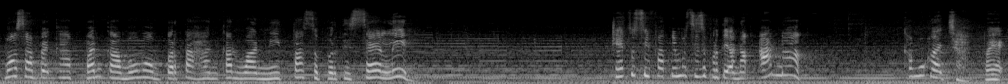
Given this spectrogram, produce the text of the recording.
Mau sampai kapan kamu mempertahankan wanita seperti Selin? Dia itu sifatnya masih seperti anak-anak. Kamu gak capek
